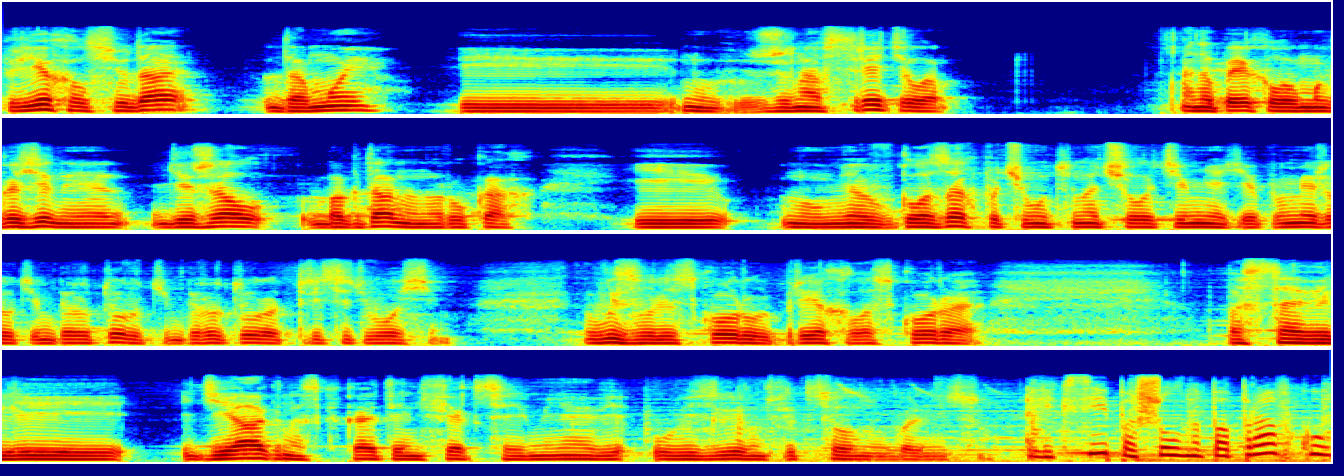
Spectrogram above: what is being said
Приехал сюда, домой, и ну, жена встретила, она поехала в магазин, и я держал Богдана на руках. И ну, у меня в глазах почему-то начало темнеть. Я померил температуру, температура 38. Вызвали скорую, приехала скорая, поставили диагноз, какая-то инфекция, и меня увезли в инфекционную больницу. Алексей пошел на поправку,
